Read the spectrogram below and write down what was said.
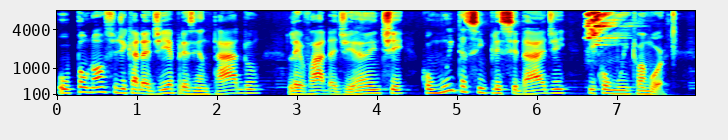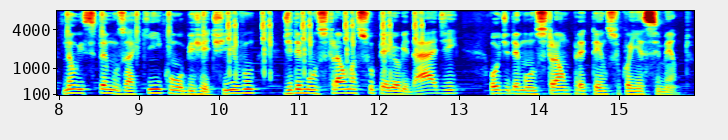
O Pão Nosso de cada dia é apresentado, levado adiante com muita simplicidade e com muito amor. Não estamos aqui com o objetivo de demonstrar uma superioridade, ou de demonstrar um pretenso conhecimento.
